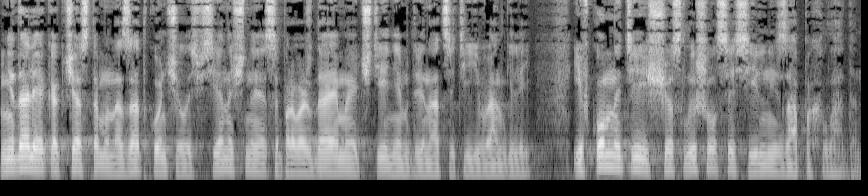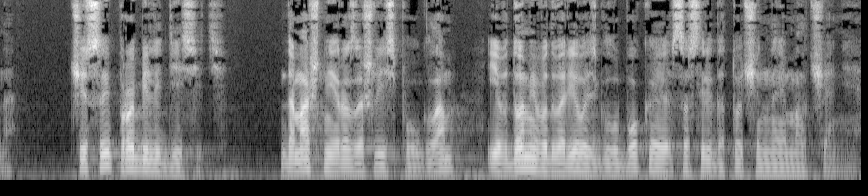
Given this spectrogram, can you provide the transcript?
Не далее, как час тому назад, кончилась всеночная, сопровождаемая чтением двенадцати Евангелий, и в комнате еще слышался сильный запах ладана. Часы пробили десять. Домашние разошлись по углам, и в доме водворилось глубокое, сосредоточенное молчание.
